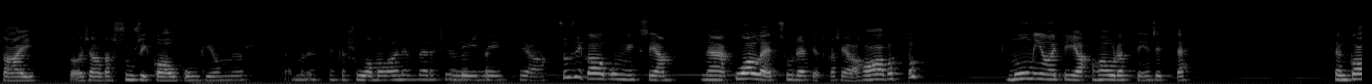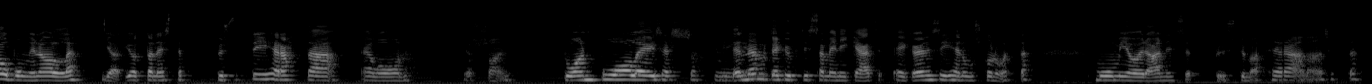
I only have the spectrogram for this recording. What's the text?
tai toisaalta Susikaupunki on myös tämmöinen ehkä suomalainen versio Niin, tästä. niin, joo. Susikaupungiksi ja nämä kuolleet sudet, jotka siellä haavoittu, muumioitiin ja haudattiin sitten sen kaupungin alle, ja jotta ne sitten pystyttiin herättää eloon jossain tuon puoleisessa. Niin Miten ne nyt Egyptissä menikään, et eikö ne siihen uskonut, että muumioidaan, niin se pystyvät heräämään sitten.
